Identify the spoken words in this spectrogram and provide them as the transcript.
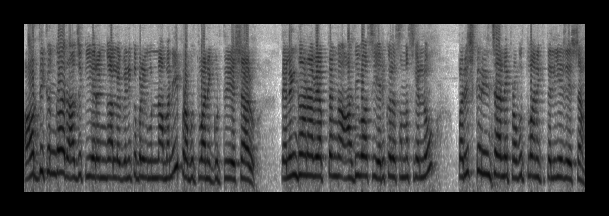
ఆర్థికంగా రాజకీయ రంగాల్లో వెనుకబడి ఉన్నామని ప్రభుత్వానికి గుర్తు చేశారు. తెలంగాణ వ్యాప్తంగా ఆదివాసీ ఎరుకల సమస్యలను పరిష్కరించాలని ప్రభుత్వానికి తెలియజేశాం.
